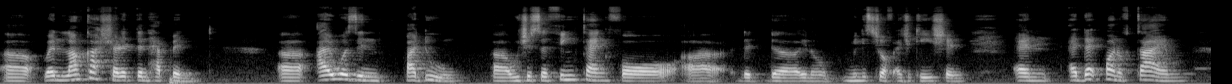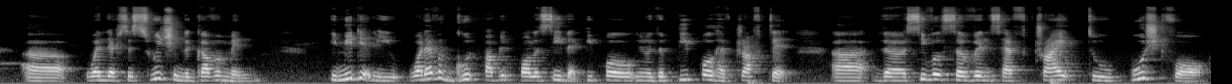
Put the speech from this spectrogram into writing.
uh, when Langkah Sheraton happened, uh, I was in Padu, uh, which is a think tank for uh, the, the you know Ministry of Education, and at that point of time, uh, when there's a switch in the government, immediately whatever good public policy that people you know the people have drafted, uh, the civil servants have tried to push for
